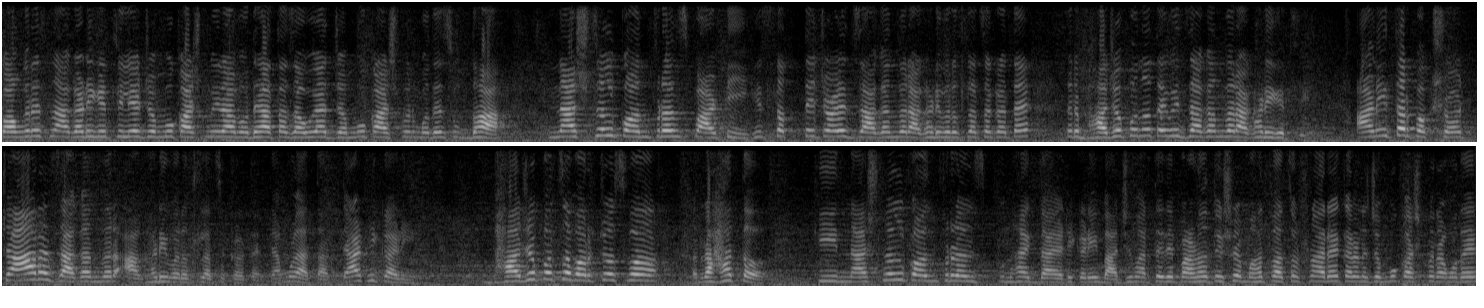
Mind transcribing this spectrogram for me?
काँग्रेसनं आघाडी घेतलेली आहे जम्मू काश्मीरामध्ये. आता जाऊयात. जम्मू काश्मीरमध्ये सुद्धा नॅशनल कॉन्फरन्स पार्टी ही सत्तेचाळीस जागांवर आघाडीवर असल्याचं कळत आहे तर भाजपनं तेवीस जागांवर आघाडी घेतली आणि इतर पक्ष चार जागांवर आघाडीवर असल्याचं कळत आहे त्यामुळे आता त्या ठिकाणी भाजपचं वर्चस्व राहतं. की नॅशनल कॉन्फरन्स पुन्हा एकदा या ठिकाणी बाजी मारते. ते पाहणं अतिशय महत्त्वाचं असणार आहे कारण जम्मू काश्मीरामध्ये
